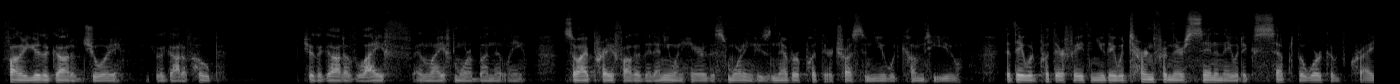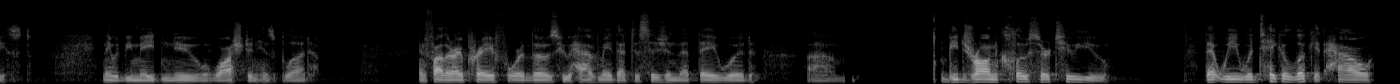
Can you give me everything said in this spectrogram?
Father, you're the God of joy, you're the God of hope. You're the God of life and life more abundantly. So I pray, Father, that anyone here this morning who's never put their trust in you would come to you, that they would put their faith in you, they would turn from their sin and they would accept the work of Christ. And they would be made new, washed in his blood. And Father, I pray for those who have made that decision that they would um, be drawn closer to you, that we would take a look at how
